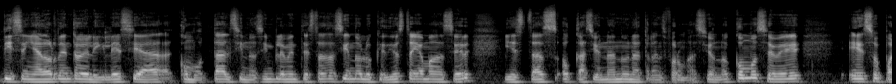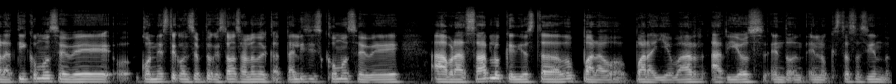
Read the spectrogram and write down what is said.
diseñador dentro de la iglesia como tal, sino simplemente estás haciendo lo que Dios te ha llamado a hacer y estás ocasionando una transformación, ¿no? ¿Cómo se ve eso para ti? ¿Cómo se ve con este concepto que estamos hablando de catálisis? ¿Cómo se ve abrazar lo que Dios te ha dado para, para llevar a Dios en, don- en lo que estás haciendo?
